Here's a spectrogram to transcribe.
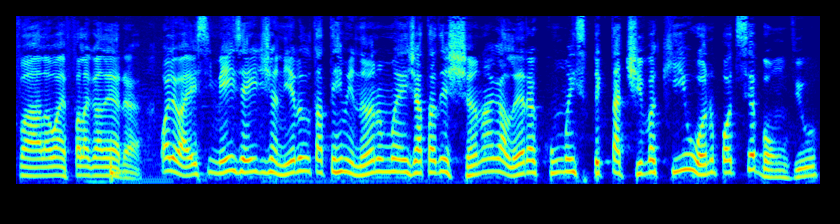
Fala, uai, fala galera. Olha, uai, esse mês aí de janeiro tá terminando, mas já tá deixando a galera com uma expectativa que o ano pode ser bom, viu?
